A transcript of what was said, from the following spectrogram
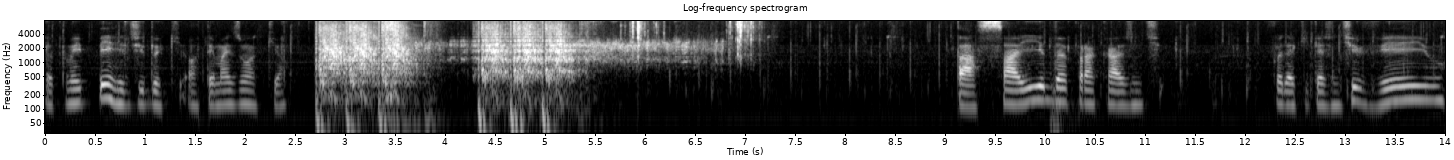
Eu tô meio perdido aqui. Ó, tem mais um aqui, ó. Tá, saída pra cá a gente... Foi daqui que a gente veio.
